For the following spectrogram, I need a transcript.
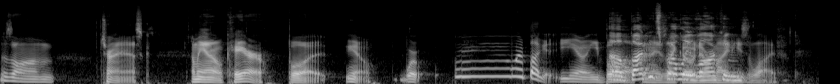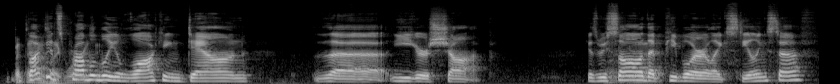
That's all I'm trying to ask. I mean, I don't care, but you know, where mm, bucket? You know, you blow Oh, up, and Bucket's like, probably oh, never mind, locking- he's alive. But Bucket's like, where is he? probably locking down the Yeager shop because we saw Oh, yeah. that people are like stealing stuff.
